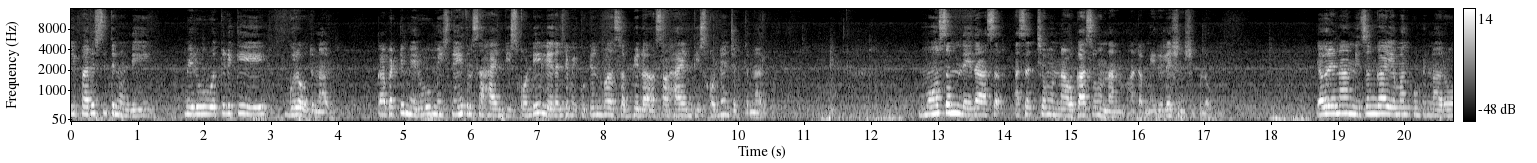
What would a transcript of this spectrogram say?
ఈ పరిస్థితి నుండి మీరు ఒత్తిడికి గురవుతున్నారు. కాబట్టి మీరు మీ స్నేహితుల సహాయం తీసుకోండి లేదంటే మీ కుటుంబ సభ్యుల సహాయం తీసుకోండి అని చెప్తున్నారు. మోసం లేదా అస అసత్యం ఉన్న అవకాశం ఉందన్నమాట మీ రిలేషన్షిప్లో. ఎవరైనా నిజంగా ఏమనుకుంటున్నారో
